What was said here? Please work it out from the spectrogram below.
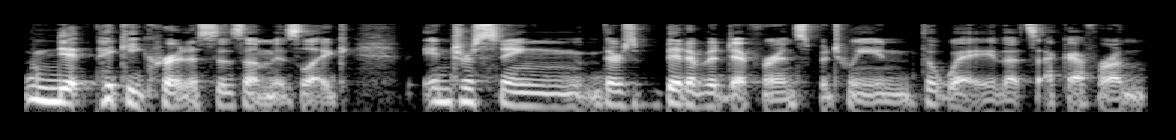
nitpicky criticism is like interesting. There's a bit of a difference between the way that Zac Efron,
